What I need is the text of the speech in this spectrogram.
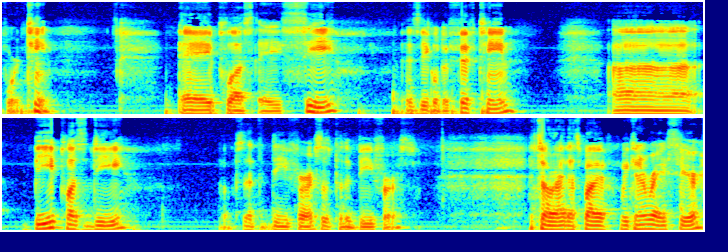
14. A plus AC is equal to 15. Uh, B plus D, oops, that's the D first, let's put the B first. It's all right, that's why we can erase here.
